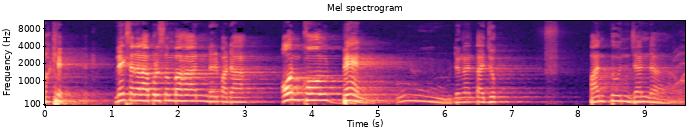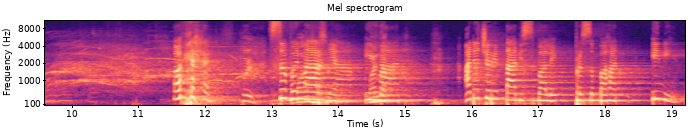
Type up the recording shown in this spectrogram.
oke. Next adalah persembahan daripada On Call Band. Uh, dengan tajuk Pantun Janda. Oke. Hui, sebenarnya banyak- Iman ada cerita di sebalik persembahan ini.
